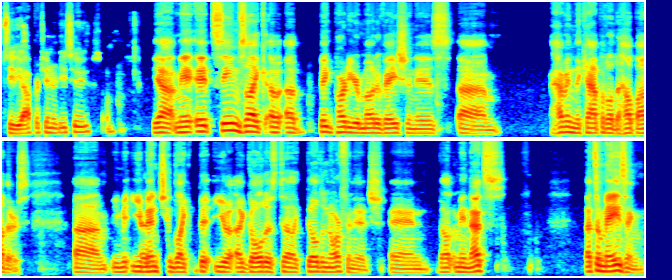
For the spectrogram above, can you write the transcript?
see the opportunity too so yeah i mean it seems like a, a big part of your motivation is um, having the capital to help others. Um, you, you mentioned like you a goal is to like build an orphanage and build, i mean that's that's amazing.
